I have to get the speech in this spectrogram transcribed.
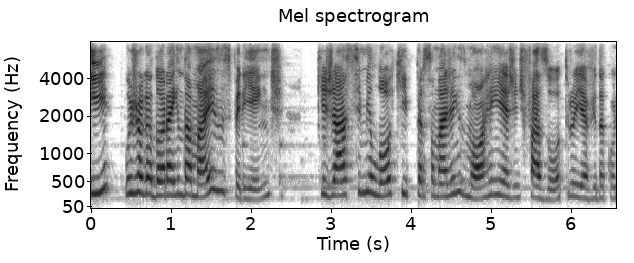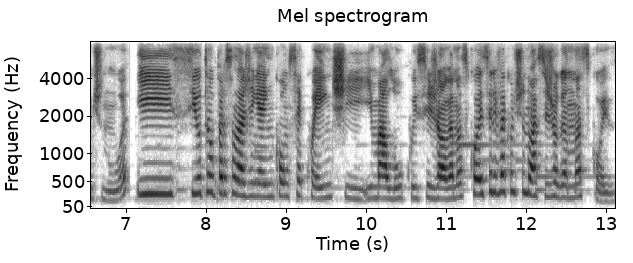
E o jogador ainda mais experiente que já assimilou que personagens morrem e a gente faz outro e a vida continua. E se o teu personagem é inconsequente e maluco e se joga nas coisas, ele vai continuar se jogando nas coisas.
